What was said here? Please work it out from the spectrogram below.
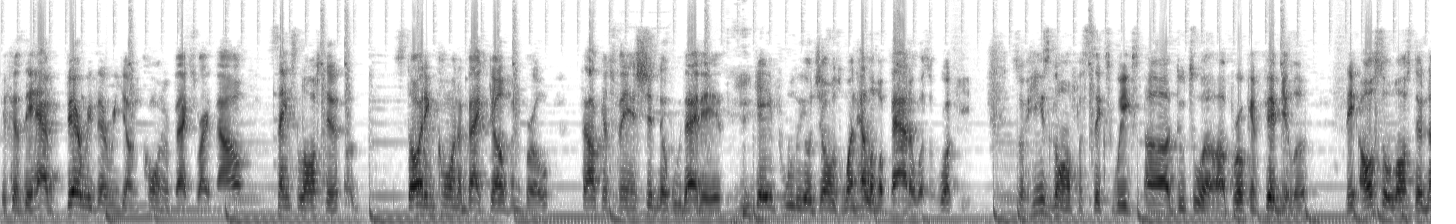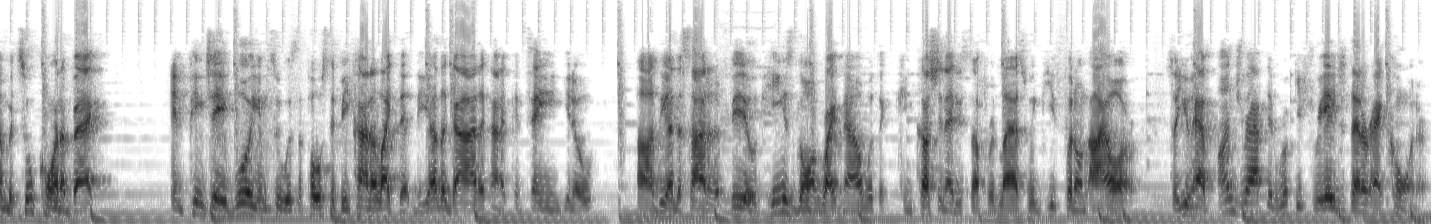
because they have very, very young cornerbacks right now. Saints lost their uh, starting cornerback, Delvin Breaux. Falcons fans should know who that is. He gave Julio Jones one hell of a battle as a rookie. So he's gone for six weeks uh, due to a, a broken fibula. They also lost their number two cornerback in PJ Williams, who was supposed to be kind of like the, the other guy that kind of contained, you know, uh, the other side of the field. He's gone right now with a concussion that he suffered last week. He's put on IR. So you have undrafted rookie free agents that are at corner.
